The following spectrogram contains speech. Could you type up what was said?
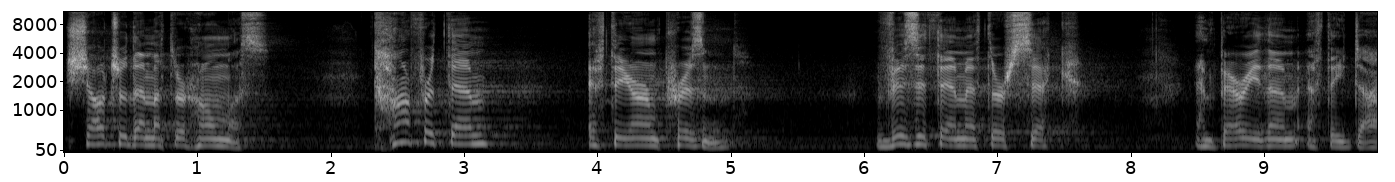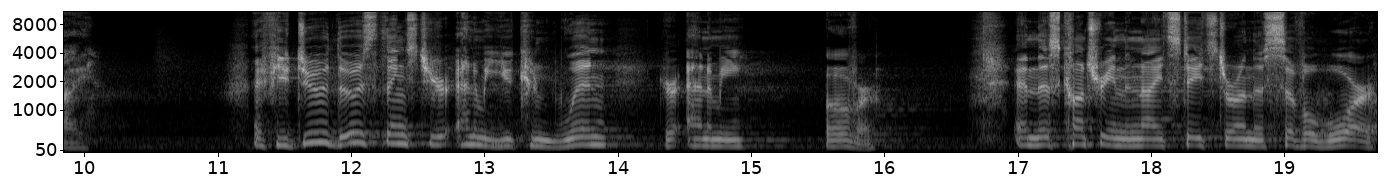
shelter them if they're homeless, comfort them if they are imprisoned, visit them if they're sick, and bury them if they die. If you do those things to your enemy, you can win your enemy over. In this country, in the United States, during the Civil War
